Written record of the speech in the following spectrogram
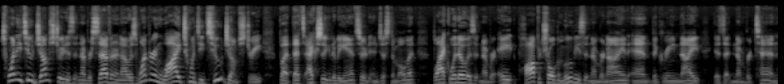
22 Jump Street is at number seven, and I was wondering why 22 Jump Street, but that's actually going to be answered in just a moment. Black Widow is at number eight, Paw Patrol the movie's at number nine, and The Green Knight is at number 10.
